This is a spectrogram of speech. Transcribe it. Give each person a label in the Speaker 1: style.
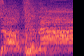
Speaker 1: So tonight.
